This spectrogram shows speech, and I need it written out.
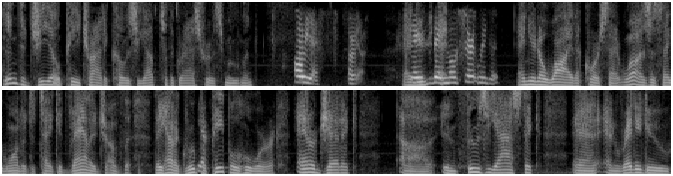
Didn't the GOP try to cozy up to the grassroots movement? Oh yes, oh yeah. And they, you, they most certainly did. And you know why, of course, that was is they wanted to take advantage of the. They had a group yes. of people who were energetic, uh, enthusiastic, and and ready to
